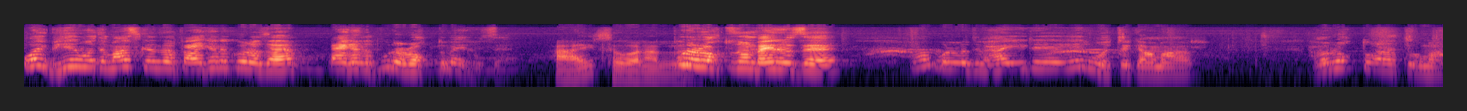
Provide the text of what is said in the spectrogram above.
ওই ভিড়ের মধ্যে মাছ কেন পায়খানা করে যায় পায়খানা পুরো রক্ত বের হয়েছে। আই সোবান আল্লাহ পুরো রক্ত যখন বের হয়েছে আমার বলল যে ভাই এটা এরকম হচ্ছে কি আমার? আমার রক্ত বাড়াচ্ছে মা।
